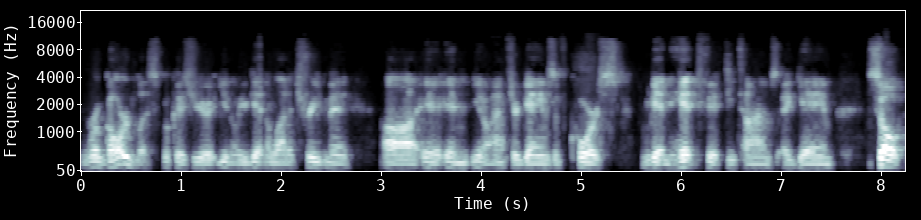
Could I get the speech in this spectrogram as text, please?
regardless because you're you know you're getting a lot of treatment uh, in, in, you know after games. Of course, I'm getting hit 50 times a game. So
